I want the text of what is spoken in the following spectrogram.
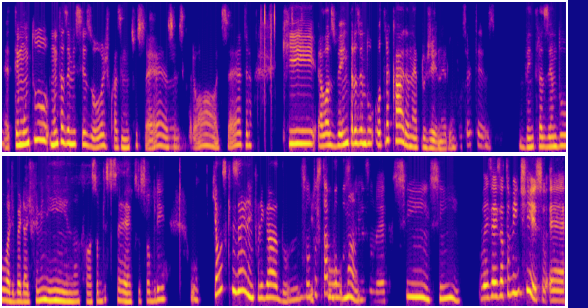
É, tem muito, muitas MCs hoje, quase muito sucesso, MC Carol, etc., que elas vêm trazendo outra cara, né, para o gênero. Com certeza. Vem trazendo a liberdade feminina, falar sobre sexo, sobre o que elas quiserem, tá ligado? Assuntos tipo, tabus mano, mesmo, né? Sim, sim. Mas é exatamente isso. É,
